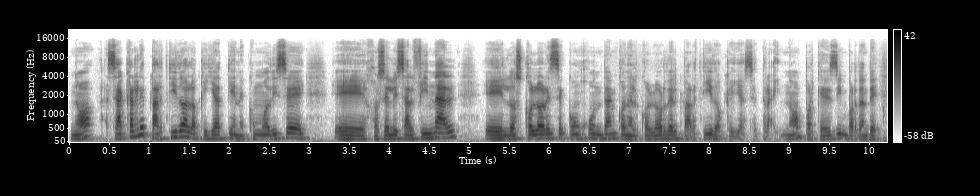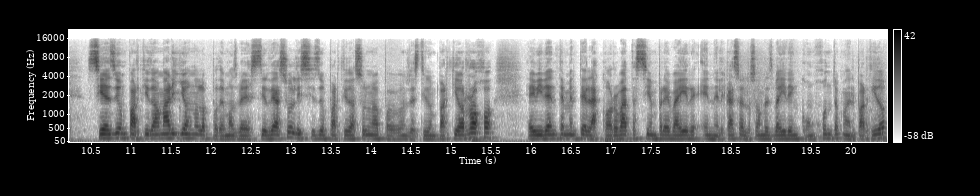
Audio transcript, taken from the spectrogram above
¿No? Sacarle partido a lo que ya tiene. Como dice eh, José Luis, al final eh, los colores se conjuntan con el color del partido que ya se trae, ¿no? Porque es importante, si es de un partido amarillo no lo podemos vestir de azul y si es de un partido azul no lo podemos vestir de un partido rojo. Evidentemente la corbata siempre va a ir, en el caso de los hombres, va a ir en conjunto con el partido,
